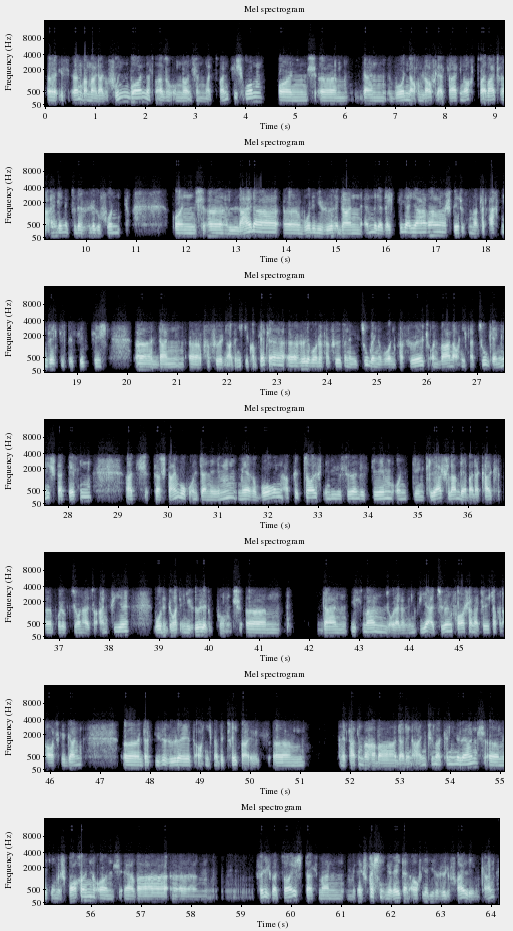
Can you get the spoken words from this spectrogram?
äh, ist irgendwann mal da gefunden worden. Das war so um 1920 rum. Und ähm, dann wurden auch im Laufe der Zeit noch zwei weitere Eingänge zu der Höhle gefunden. Und äh, leider äh, wurde die Höhle dann Ende der 60er Jahre, spätestens 1968 bis 70, äh, dann äh, verfüllt. Also nicht die komplette äh, Höhle wurde verfüllt, sondern die Zugänge wurden verfüllt und waren auch nicht mehr zugänglich. Stattdessen hat das Steinbruchunternehmen mehrere Bohrungen abgetäuft in dieses Höhlensystem und den Klärschlamm, der bei der Kalkproduktion halt so anfiel, wurde dort in die Höhle gepumpt. Ähm, dann ist man oder dann sind wir als Höhlenforscher natürlich davon ausgegangen, äh, dass diese Höhle jetzt auch nicht mehr betretbar ist. Ähm, Jetzt hatten wir aber da den Eigentümer kennengelernt, äh, mit ihm gesprochen und er war ähm, völlig überzeugt, dass man mit entsprechendem Gerät dann auch wieder diese Höhle freilegen kann.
